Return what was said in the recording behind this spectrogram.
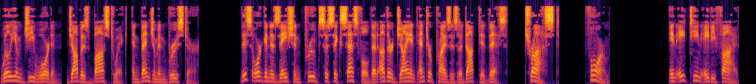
William G. Warden, Jabez Bostwick, and Benjamin Brewster. This organization proved so successful that other giant enterprises adopted this trust form. In 1885,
